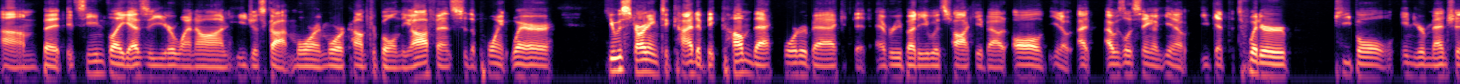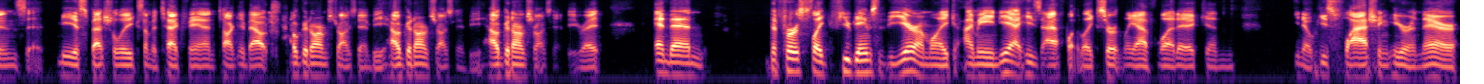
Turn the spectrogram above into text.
um, but it seemed like as the year went on, he just got more and more comfortable in the offense to the point where he was starting to kind of become that quarterback that everybody was talking about. All you know, I, I was listening. You know, you get the Twitter people in your mentions, me especially, because I'm a tech fan, talking about how good Armstrong's going to be, how good Armstrong's going to be, how good Armstrong's going to be, right? And then the first like few games of the year, I'm like, I mean, yeah, he's athletic, like certainly athletic, and you know he's flashing here and there.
